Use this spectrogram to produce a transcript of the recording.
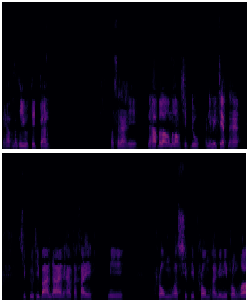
นะครับ มันจะอยู่ติดกัน ลักษณะนี้นะครับ แล้วเราก็มาลองชิปดู อันนี้ไม่เจ็บนะฮะชิปดูที่บ้านได้นะครับ ถ้าใครมีพรมก็ชิปที่พรม ใครไม่มีพรมก็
